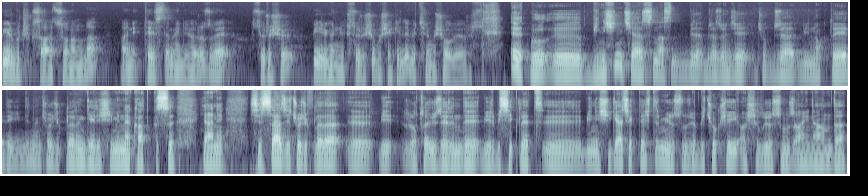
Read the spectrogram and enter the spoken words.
bir buçuk saat sonunda hani teslim ediyoruz ve sürüşü bir günlük sürüşü bu şekilde bitirmiş oluyoruz. Evet bu e, binişin içerisinde aslında biraz, önce çok güzel bir noktaya değindin. Yani çocukların gelişimine katkısı. Yani siz sadece çocuklara e, bir rota üzerinde bir bisiklet e, binişi gerçekleştirmiyorsunuz. Birçok şeyi aşılıyorsunuz aynı anda.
